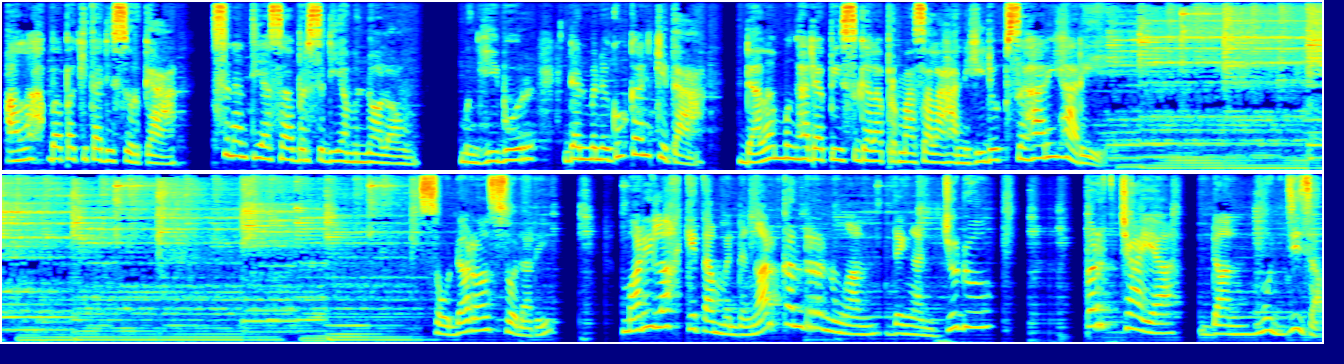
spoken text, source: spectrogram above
Allah Bapa kita di surga senantiasa bersedia menolong, menghibur, dan meneguhkan kita dalam menghadapi segala permasalahan hidup sehari-hari. Saudara-saudari, marilah kita mendengarkan renungan dengan judul Percaya dan Mujizat.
